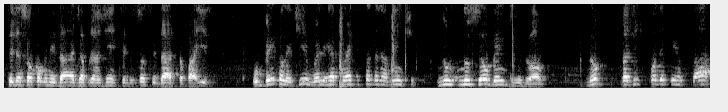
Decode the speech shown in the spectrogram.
seja a sua comunidade abrangente, seja a sua cidade, seu país, o bem coletivo ele reflete instantaneamente no, no seu bem individual. Não, para a gente poder pensar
